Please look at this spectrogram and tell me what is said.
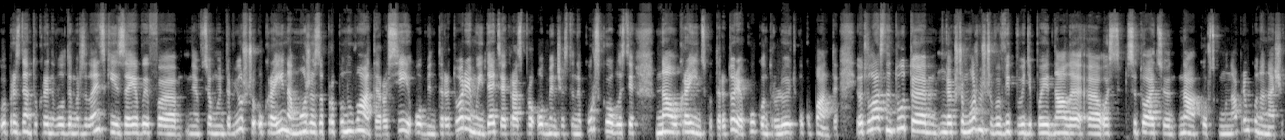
е, президент України Володимир Зеленський заявив е, в цьому інтерв'ю, що Україна може запропонувати Росії обмін територіями. Йдеться якраз про обмін частини Курської області на українську територію, яку контролюють окупанти. І от, власне, тут, якщо можна, щоб ви в відповіді поєднали ось ситуацію на Курському напрямку, на нашій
